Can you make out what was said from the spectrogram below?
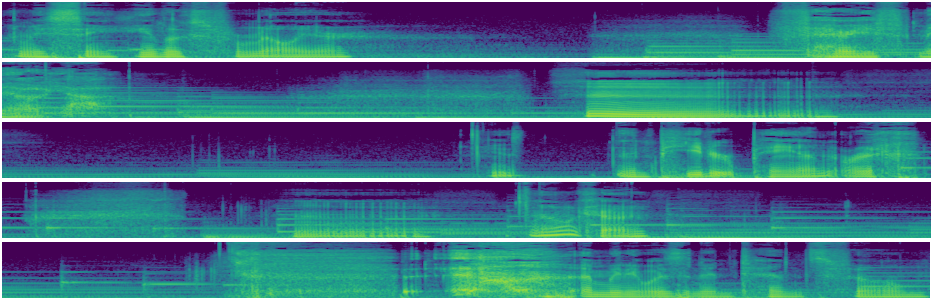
Let me see. He looks familiar. Very familiar. Hmm. He's in Peter Pan. Okay. I mean, it was an intense film.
